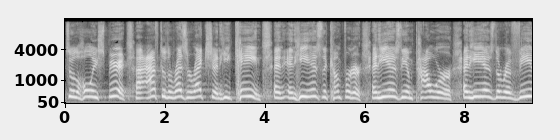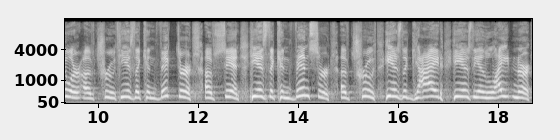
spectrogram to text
So the Holy Spirit, uh, after the resurrection, He came and, and He is the comforter and He is the empowerer and He is the revealer of truth. He is the convictor of sin. He is the convincer of truth. He is the guide. He is the enlightener.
